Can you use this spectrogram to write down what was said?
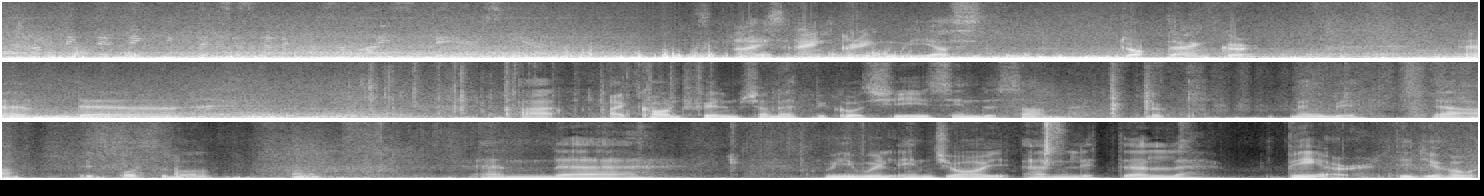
I don't think they're thinking that there's gonna come some ice bears here. It's a nice anchoring. We just dropped anchor and uh, I, I can't film Jeanette because she is in the sun. Look, maybe. Yeah, it's possible. And uh, we will enjoy a little beer. Did you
